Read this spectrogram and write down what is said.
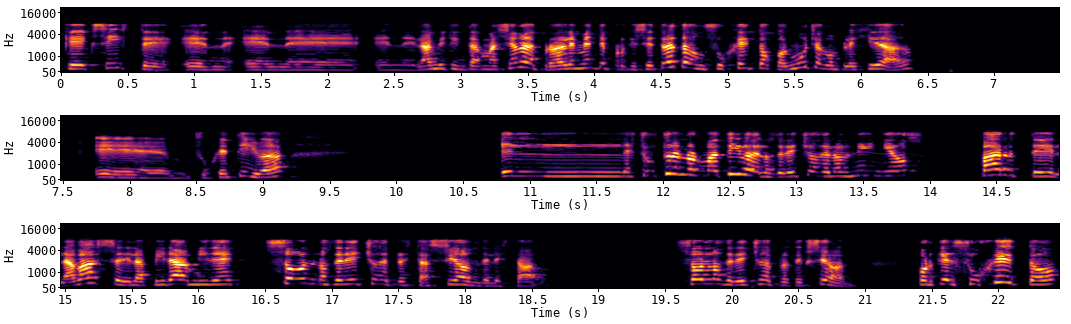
que existe en, en eh, el ámbito internacional, probablemente porque se trata de un sujeto con mucha complejidad, eh, subjetiva, la estructura normativa de los derechos de los niños, parte, la base de la pirámide, son los derechos de prestación del Estado. Son los derechos de protección. Porque el sujeto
